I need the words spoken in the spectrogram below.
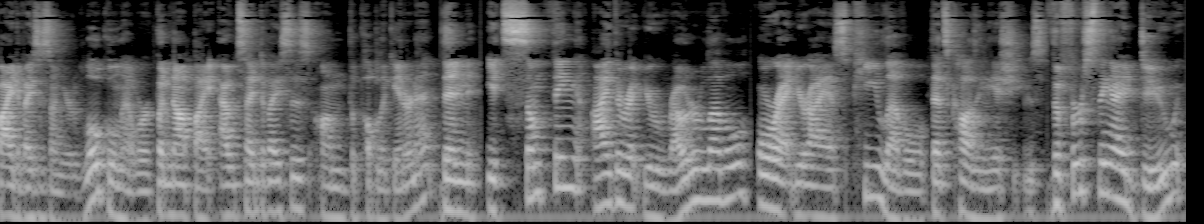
by devices on your local network, but not by outside devices on the public internet, then it's something either at your router level or at your ISP level that's causing the issues. The first thing I do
